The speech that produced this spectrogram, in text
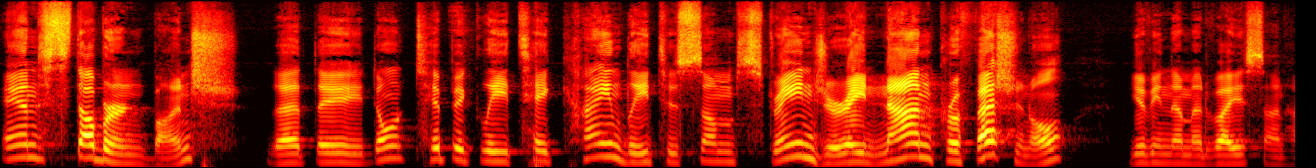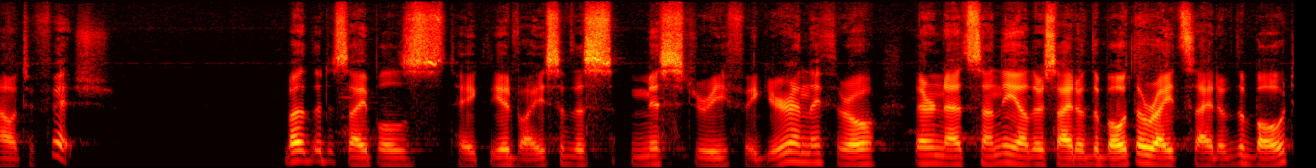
and stubborn bunch that they don't typically take kindly to some stranger, a non professional, giving them advice on how to fish. But the disciples take the advice of this mystery figure and they throw their nets on the other side of the boat, the right side of the boat,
